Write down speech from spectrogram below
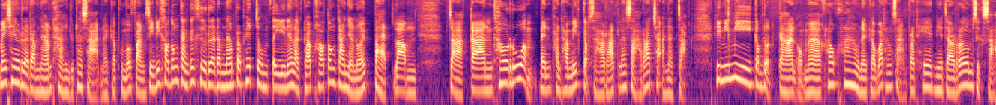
ไม่ใช่เรือดำน้ำทางยุทธศาสตร์นะครับคุณผู้ฟังสิ่งที่เขาต้องการก็คือเรือดำน้ำประเภทโจมตีนี่แหละครับ เขาต้องการอย่างน้อย 8ลำ จากการเข้าร่วมเป็นพันธมิตรกับสหรัฐและสหราชอาณาจักร ทีนี้มีกำหนดการออกมาคร่าวๆนะครับว่าทั้ง 3 ประเทศเนี่ยจะเริ่มศึกษา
